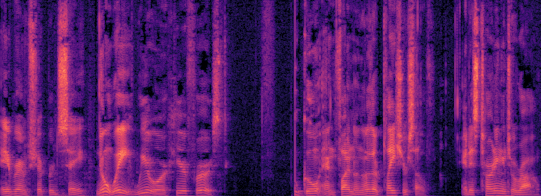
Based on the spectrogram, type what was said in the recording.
Abraham's shepherds say, No way, we were here first. Go and find another place yourself. It is turning into a row.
